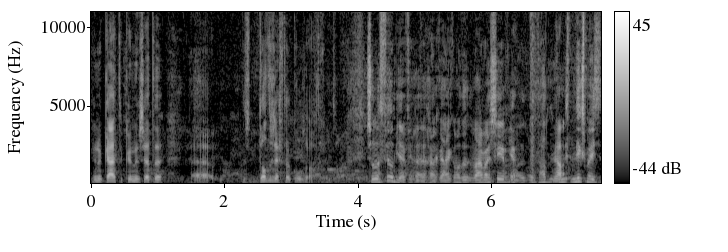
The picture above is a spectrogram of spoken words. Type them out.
in elkaar te kunnen zetten. Eh, dus dat is echt ook onze achtergrond. Zullen we het filmpje even gaan- kijken? Want het- waar wij zeer, dat had Ja. niks met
